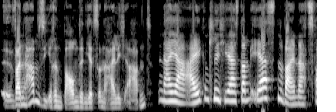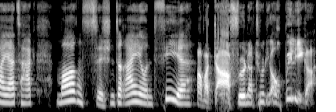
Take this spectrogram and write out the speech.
Äh, wann haben Sie Ihren Baum denn jetzt an Heiligabend? Naja, eigentlich erst am ersten Weihnachtsfeiertag, morgens zwischen drei und vier. Aber dafür natürlich auch billiger.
